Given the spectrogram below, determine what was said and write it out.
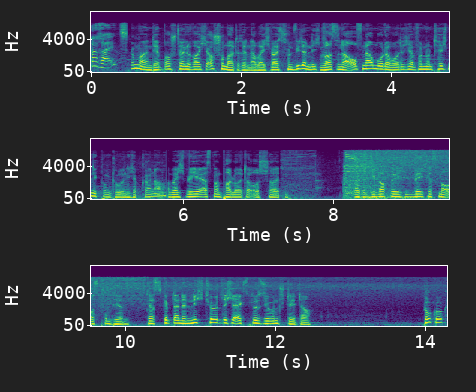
Bereit? Guck mal, in der Baustelle war ich auch schon mal drin, aber ich weiß schon wieder nicht. War es in der Aufnahme oder wollte ich einfach nur einen Technikpunkt holen? Ich habe keine Ahnung. Aber ich will hier erstmal ein paar Leute ausschalten. Warte, die Waffe will ich jetzt mal ausprobieren. Das gibt eine nicht tödliche Explosion, steht da. Guck, guck.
